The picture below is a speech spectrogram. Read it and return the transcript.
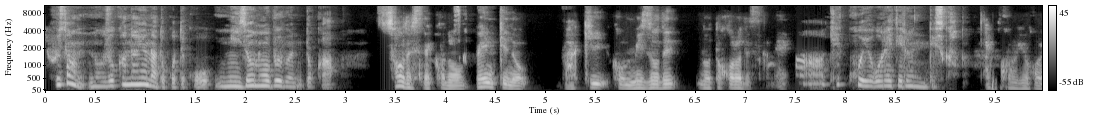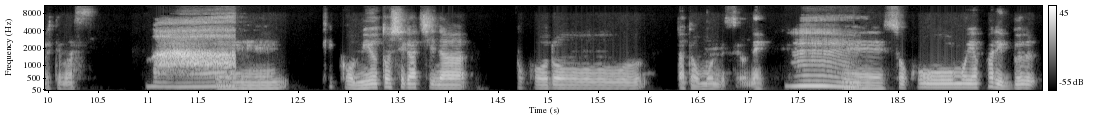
普段覗かないようなとこってこう、溝の部分とか、そうですね。この便器の脇、こう溝でのところですかね。あー結構汚れてるんですか？結構汚れてます。わー。えー結構見落としがちなところだと思うんですよね。うん。えーそこもやっぱりブ、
